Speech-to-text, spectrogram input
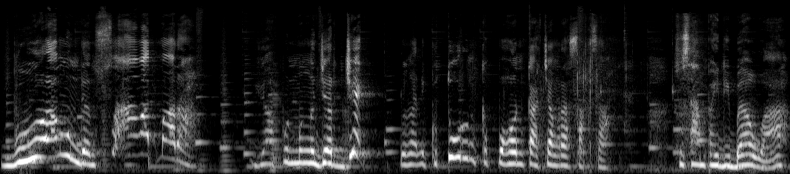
bangun dan sangat marah. Ia pun mengejar Jack dengan ikut turun ke pohon kacang raksasa. Sesampai di bawah,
